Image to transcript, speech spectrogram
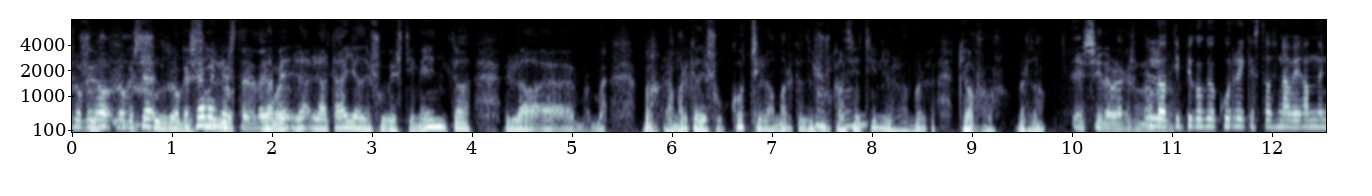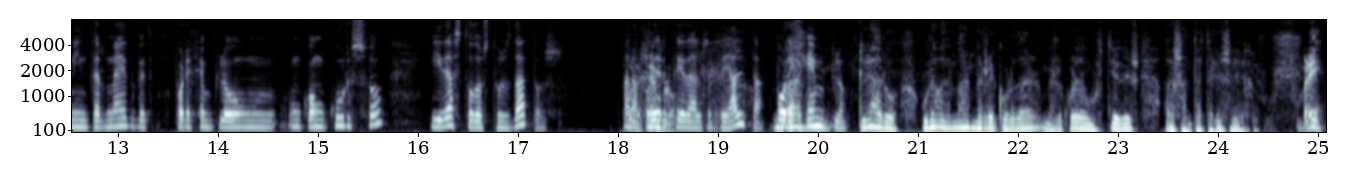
Lo que, lo que sea, lo que sea la, la, talla de su vestimenta, la, eh, la marca de su coche, la marca de sus calcetines, la marca. Qué horror, ¿verdad? Eh, sí, la verdad que es un horror. Lo típico que ocurre es que estás navegando en internet, ves, por ejemplo, un, un concurso y das todos tus datos para poderte dar de alta, por ejemplo. Claro, una vez más me recuerdan, me recuerdan ustedes a Santa Teresa de Jesús. Hombre,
